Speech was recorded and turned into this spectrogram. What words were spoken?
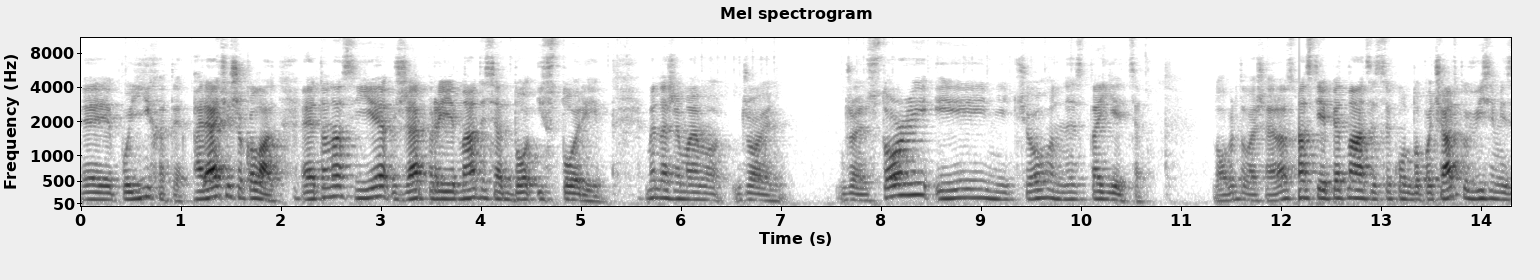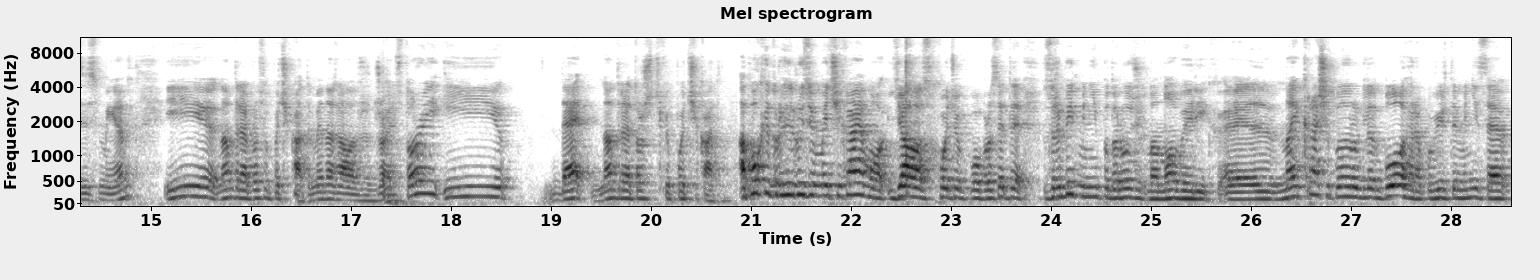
е, поїхати. Гарячий шоколад. Е, та у нас є вже приєднатися до історії. Ми нажимаємо Join, Join Story і нічого не стається. Добре, давай ще раз. У нас є 15 секунд до початку, 8 із 8. І нам треба просто почекати. Ми нажали вже Join Story і де нам треба трошечки почекати. А поки, дорогі друзі, ми чекаємо, я вас хочу попросити, зробіть мені подарунок на новий рік. Е, найкращий подарунок для блогера, повірте мені, це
